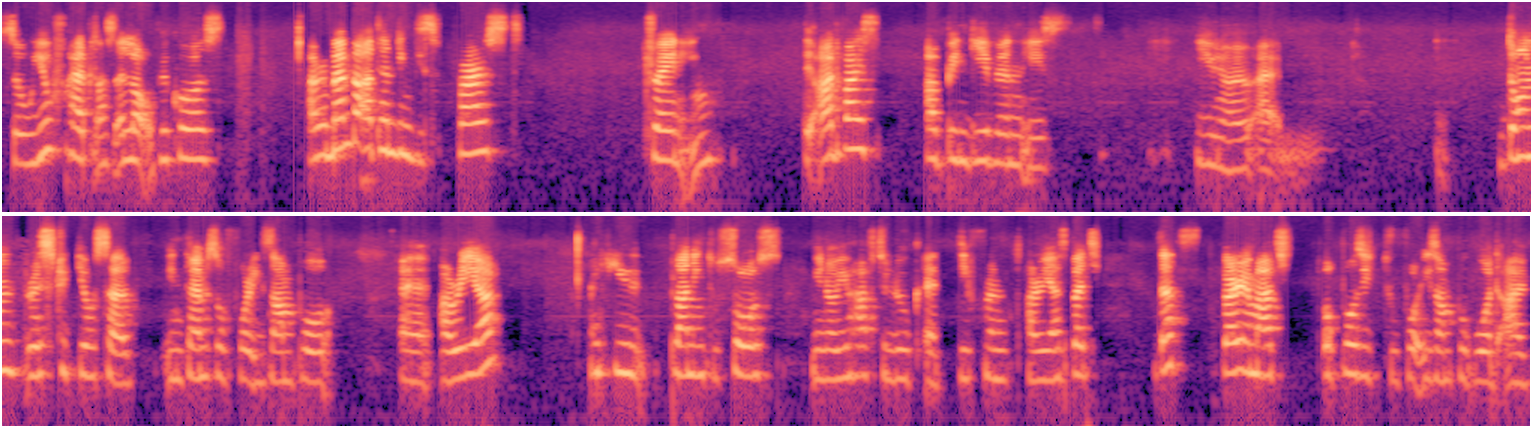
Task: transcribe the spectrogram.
so you've helped us a lot because I remember attending this first training. The advice I've been given is, you know, um, don't restrict yourself in terms of, for example, uh, area. If you're planning to source, you know, you have to look at different areas, but that's very much opposite to, for example, what I've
